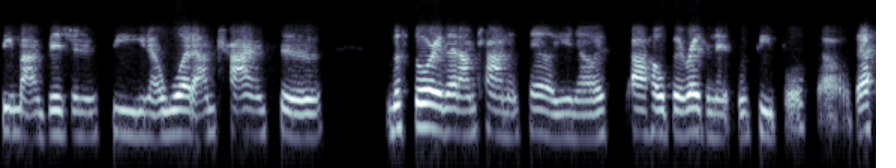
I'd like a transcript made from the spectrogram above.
see my vision and see, you know, what I'm trying to the story that I'm trying to tell. You know, it's I hope it resonates with people. So that's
